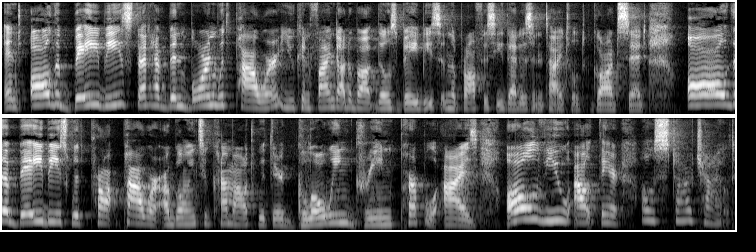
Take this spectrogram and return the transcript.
And all the babies that have been born with power, you can find out about those babies in the prophecy that is entitled God Said. All the babies with pro- power are going to come out with their glowing green purple eyes. All of you out there, oh, Star Child,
